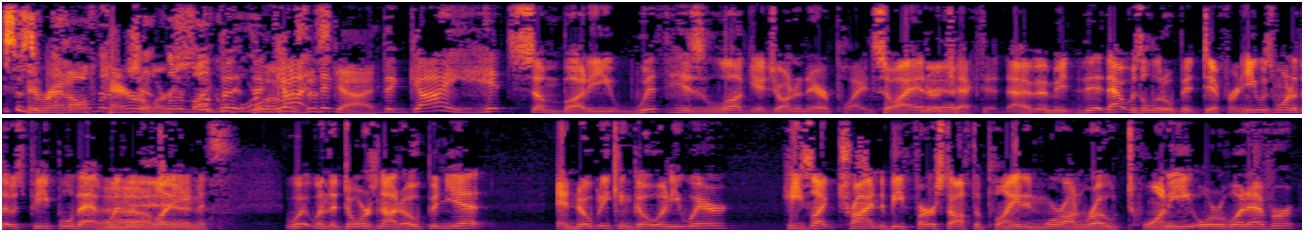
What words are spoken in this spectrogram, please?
This is he ran off carolers. Well, the, the guy, who is this the, guy? The guy hit somebody with his luggage on an airplane, so I interjected. Yeah. I, I, mean, th- that was a little bit different. He was one of those people that when oh, the plane, w- when the door's not open yet, and nobody can go anywhere, he's like trying to be first off the plane and we're on row 20 or whatever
